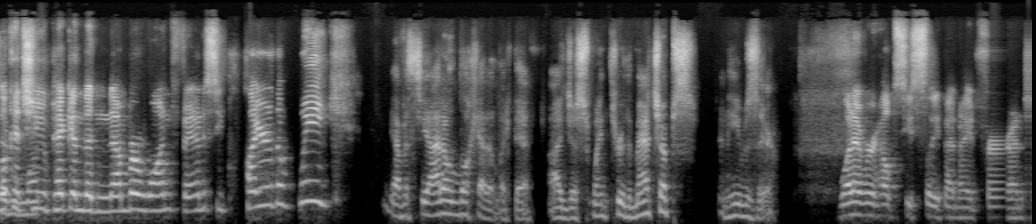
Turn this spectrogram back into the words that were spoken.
Look at Seven you picking the number one fantasy player of the week. Yeah, but see, I don't look at it like that. I just went through the matchups and he was there. Whatever helps you sleep at night, friend.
